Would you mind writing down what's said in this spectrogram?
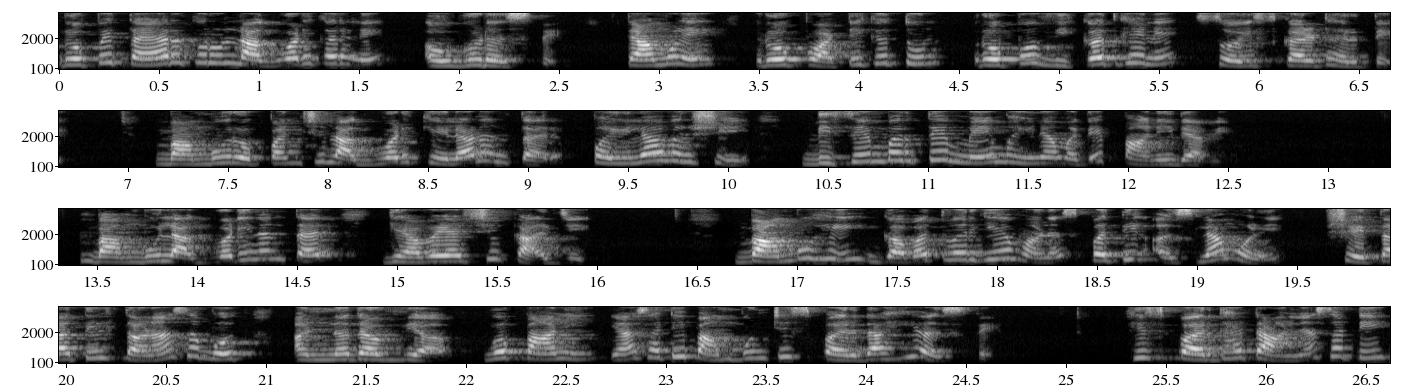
रोपे तयार करून लागवड करणे अवघड असते. त्यामुळे रोप वाटिकेतून रोप विकत घेणे सोयीस्कर ठरते. बांबू रोपांची लागवड केल्यानंतर पहिल्या वर्षी डिसेंबर ते मे महिन्यामध्ये पाणी द्यावे. बांबू लागवडीनंतर घ्यावयाची काळजी. बांबू ही गवतवर्गीय वनस्पती असल्यामुळे शेतातील तणासोबत अन्नद्रव्य व पाणी यासाठी बांबूंची स्पर्धाही असते. ही स्पर्धा टाळण्यासाठी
